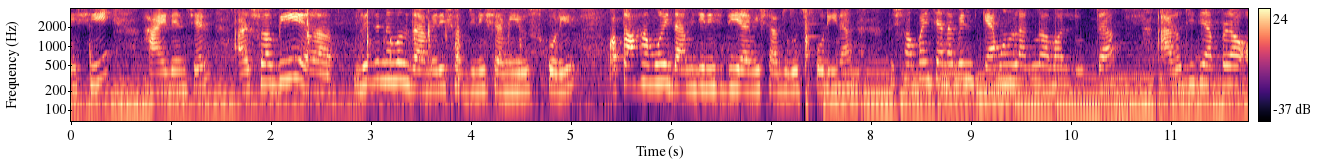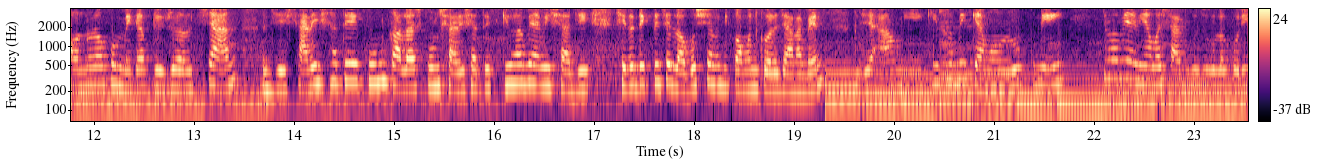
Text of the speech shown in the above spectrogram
বেশি হাই রেঞ্জের আর সবই রিজনেবল দামেরই সব জিনিস আমি ইউজ করি। অত আহামরি দামি জিনিস দিয়ে আমি সাজগোজ করি না। তো সবাই জানাবেন কেমন লাগল আমার লুকটা আরও যদি আপনারা অন্যরকম মেকআপ টিউটোরিয়াল চান, যে শাড়ির সাথে কোন কালার কোন শাড়ির সাথে কীভাবে আমি সাজি, সেটা দেখতে চাইলে অবশ্যই আমাকে কমেন্ট করে জানাবেন যে আমি কীভাবে কেমন লুক নেই। কীভাবে আমি আমার সাজগুজগুলো করি।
